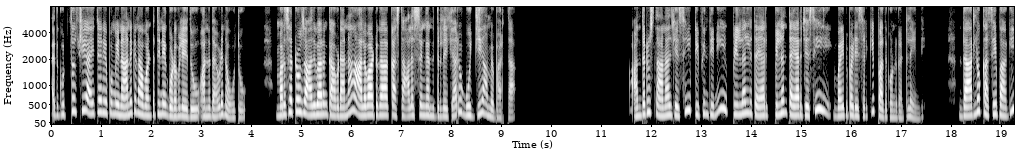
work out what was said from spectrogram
అది గుర్తొచ్చి అయితే రేపు మీ నాన్నకి నా వంట తినే గొడవ లేదు అన్నదావిడ నవ్వుతూ. మరుసటి రోజు ఆదివారం కావడాన అలవాటుగా కాస్త ఆలస్యంగా నిద్రలేచారు బుజ్జి ఆమె భర్త. అందరూ స్నానాలు చేసి టిఫిన్ తిని పిల్లల్ని తయారు పిల్లని తయారు చేసి బయటపడేసరికి 11 గంటలయింది. దారిలో కాసేపాగి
